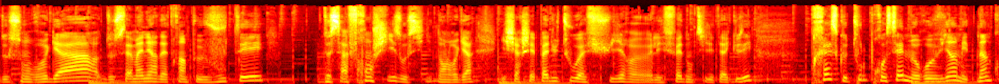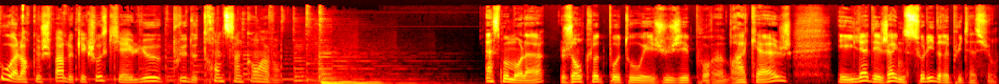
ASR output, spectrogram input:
de son regard, de sa manière d'être un peu voûté, de sa franchise aussi dans le regard. Il cherchait pas du tout à fuir euh, les faits dont il était accusé. Presque tout le procès me revient, mais d'un coup, alors que je parle de quelque chose qui a eu lieu plus de 35 ans avant. À ce moment-là, Jean-Claude Poteau est jugé pour un braquage et il a déjà une solide réputation.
